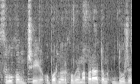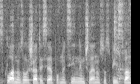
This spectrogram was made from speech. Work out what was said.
слухом чи опорно-руховим апаратом, дуже складно залишатися повноцінним членом суспільства.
